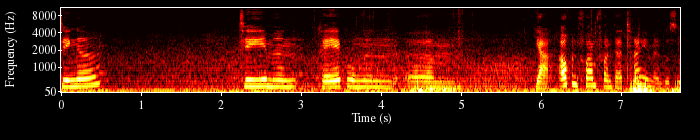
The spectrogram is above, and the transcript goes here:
Dinge, Themen, Prägungen, ähm, ja, auch in Form von Dateien, wenn du so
